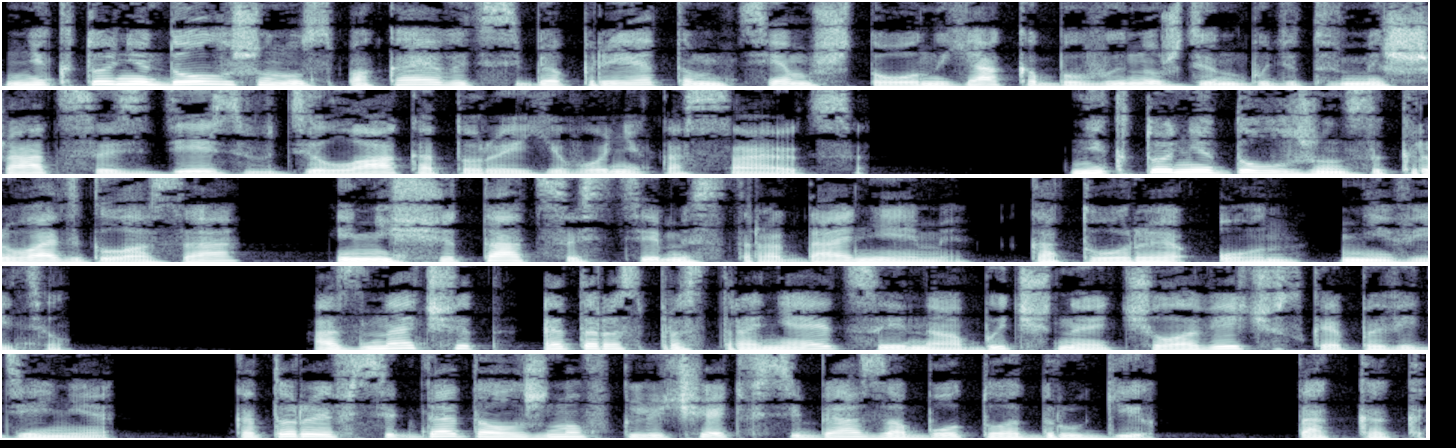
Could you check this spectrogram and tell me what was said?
Никто не должен успокаивать себя при этом тем, что он якобы вынужден будет вмешаться здесь в дела, которые его не касаются. Никто не должен закрывать глаза и не считаться с теми страданиями, которые он не видел. А значит, это распространяется и на обычное человеческое поведение, которое всегда должно включать в себя заботу о других, так как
